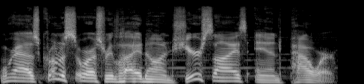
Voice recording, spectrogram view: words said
whereas Kronosaurus relied on sheer size and power.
